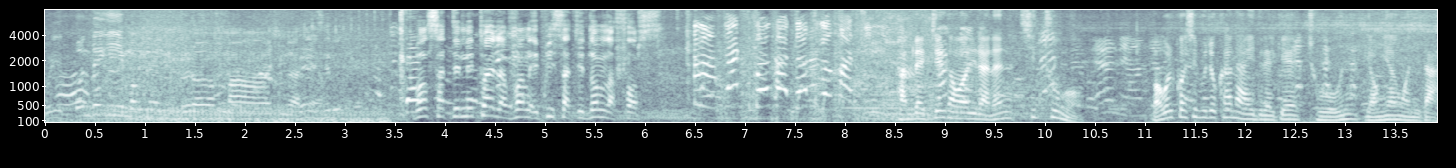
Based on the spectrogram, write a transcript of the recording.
우리 번데기 먹는 그런 맛인 것 같아요. Bon, ça te nettoie la ventre et puis ça te donne la force. 단백질 덩어리라는 시투무. 먹을 것이 부족한 아이들에게 좋은 영양원이다.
